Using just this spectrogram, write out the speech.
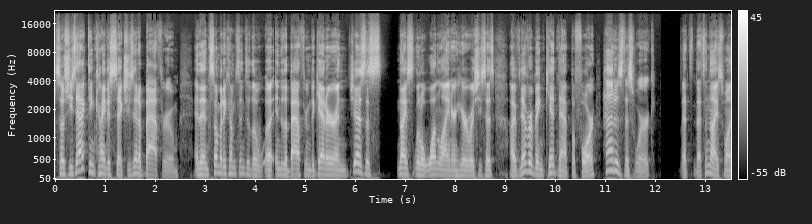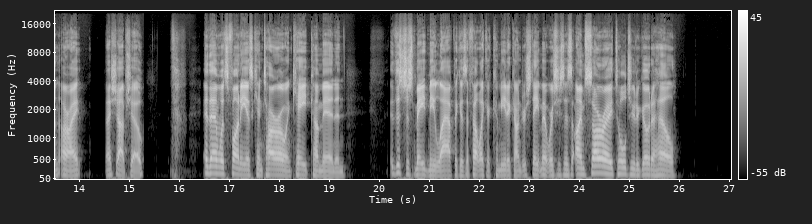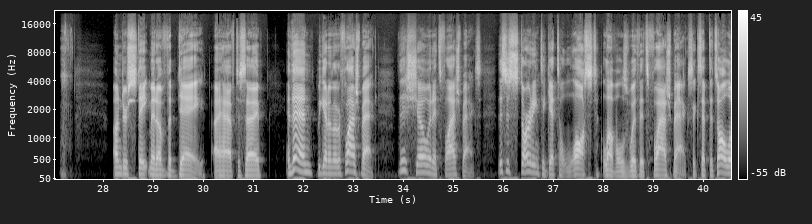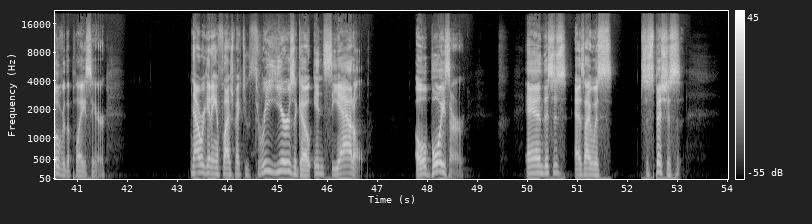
So she's acting kind of sick. She's in a bathroom, and then somebody comes into the uh, into the bathroom to get her, and she has this nice little one-liner here where she says, "I've never been kidnapped before. How does this work?" That's that's a nice one. All right, nice job, show. and then what's funny is Kentaro and Kate come in, and this just made me laugh because it felt like a comedic understatement where she says, "I'm sorry I told you to go to hell." understatement of the day, I have to say. And then we get another flashback. This show and its flashbacks. This is starting to get to lost levels with its flashbacks, except it's all over the place here. Now we're getting a flashback to three years ago in Seattle. Oh, Boiser. And this is, as I was suspicious,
